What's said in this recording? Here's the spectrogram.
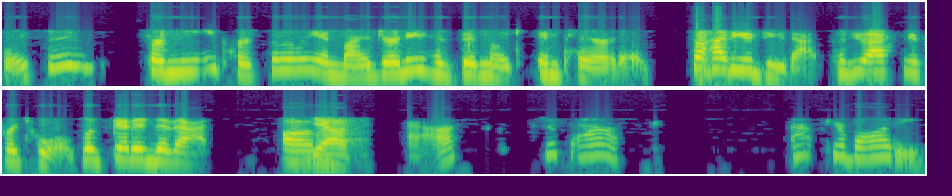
choices for me personally in my journey has been like imperative. So how do you do that? Because you asked me for tools. Let's get into that. Um, yes. Ask. Just ask. Ask your body.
